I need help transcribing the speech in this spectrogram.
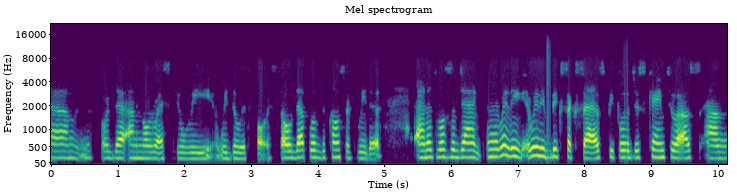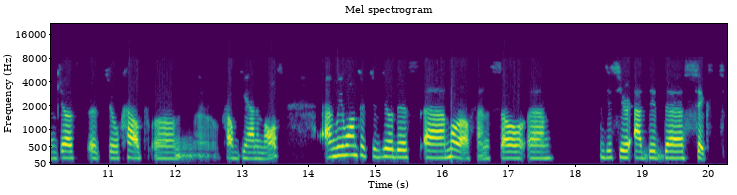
um, for the animal rescue we we do it for. So that was the concert we did, and it was a, really really big success. People just came to us and just uh, to help um, uh, help the animals, and we wanted to do this uh, more often. So um, this year I did the sixth uh,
